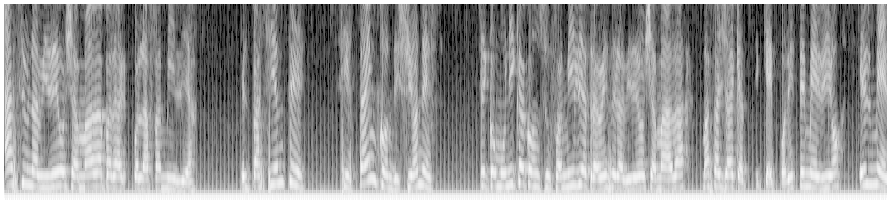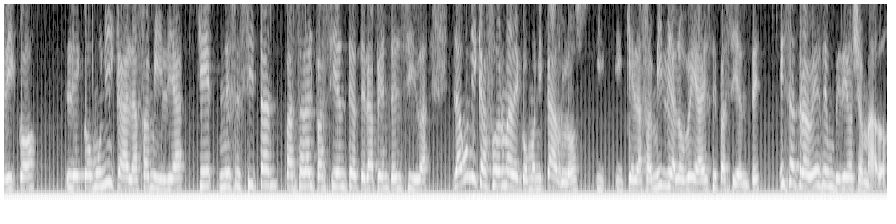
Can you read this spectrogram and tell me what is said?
hace una videollamada para, con la familia. El paciente, si está en condiciones, se comunica con su familia a través de la videollamada, más allá que, que por este medio, el médico le comunica a la familia que necesitan pasar al paciente a terapia intensiva. La única forma de comunicarlos y, y que la familia lo vea a ese paciente es a través de un videollamado.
